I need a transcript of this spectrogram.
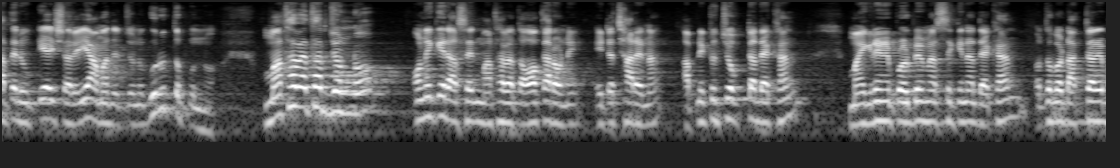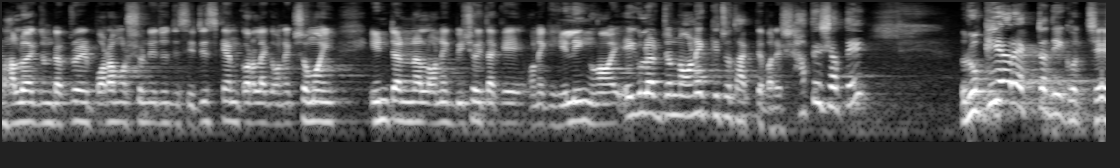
সাথে রুকিয়া শারঈয়া আমাদের জন্য গুরুত্বপূর্ণ। মাথা ব্যথার জন্য অনেকের আছেন, মাথা ব্যথা অকারণে, এটা ছাড়ে না। আপনি একটু চোখটা দেখান মাইগ্রেনের প্রবলেম আছে কিনা দেখান, অথবা ডাক্তারের ভালো একজন ডাক্তারের পরামর্শ নিয়ে যদি সিটি স্ক্যান করা লাগে, অনেক সময় ইন্টারনাল অনেক বিষয় থাকে, অনেক হিলিং হয়, এগুলোর জন্য অনেক কিছু থাকতে পারে। সাথে সাথে রুকিয়ার একটা দিক হচ্ছে,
